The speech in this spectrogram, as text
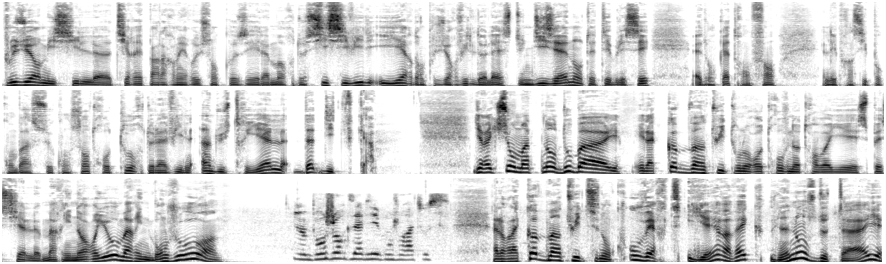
Plusieurs missiles tirés par l'armée russe ont causé la mort de six civils hier dans plusieurs villes de l'Est. Une dizaine ont été blessés, dont quatre enfants. Les principaux combats se concentrent autour de la ville industrielle d'Adivka. Direction maintenant Dubaï et la COP28 où l'on retrouve notre envoyé spécial Marine Oriot. Marine, bonjour. Euh, bonjour Xavier, bonjour à tous. Alors la COP28 s'est donc ouverte hier avec une annonce de taille,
